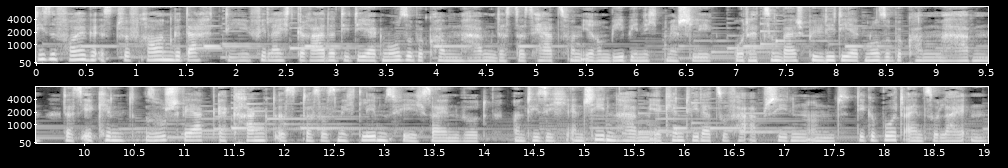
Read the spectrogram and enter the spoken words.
Diese Folge ist für Frauen gedacht, die vielleicht gerade die Diagnose bekommen haben, dass das Herz von ihrem Baby nicht mehr schlägt oder zum Beispiel die Diagnose bekommen haben, dass ihr Kind so schwer erkrankt ist, dass es nicht lebensfähig sein wird und die sich entschieden haben, ihr Kind wieder zu verabschieden und die Geburt einzuleiten.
